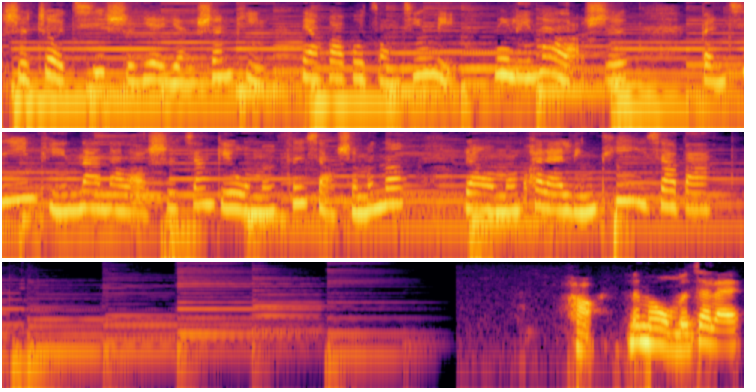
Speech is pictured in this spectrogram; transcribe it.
是浙期实业衍生品量化部总经理陆丽娜老师。本期音频娜娜老师将给我们分享什么呢？让我们快来聆听一下吧。好，那么我们再来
